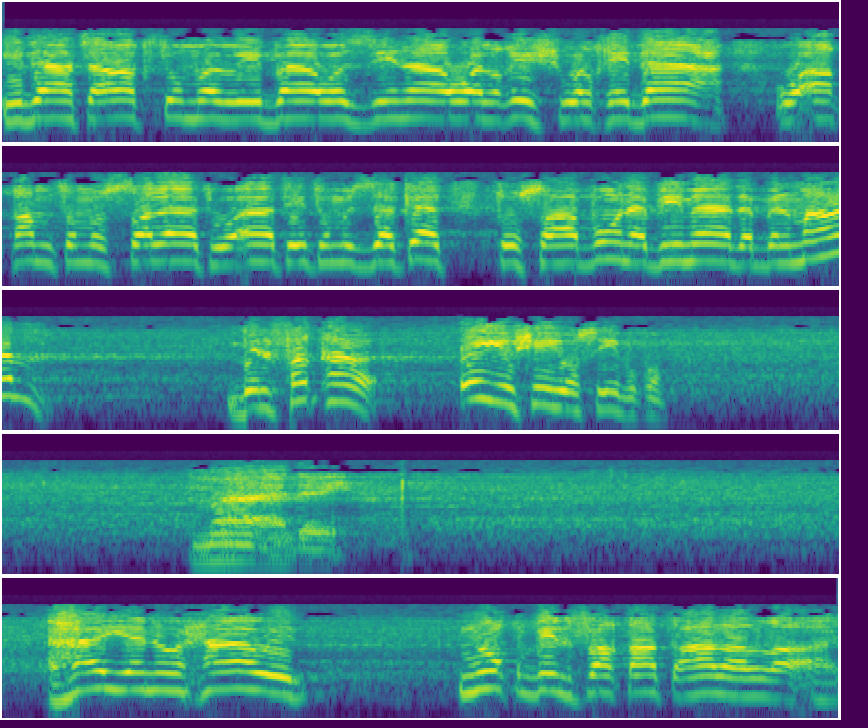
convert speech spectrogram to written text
إذا تركتم الربا والزنا والغش والخداع وأقمتم الصلاة وآتيتم الزكاة تصابون بماذا؟ بالمرض؟ بالفقر؟ أي شيء يصيبكم؟ ما أدري. هيا نحاول نقبل فقط على الله.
